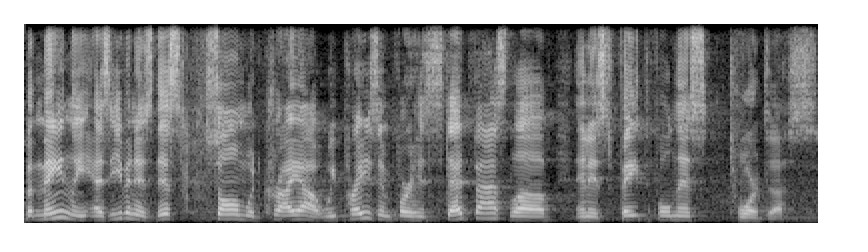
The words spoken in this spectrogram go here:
But mainly, as even as this psalm would cry out, we praise Him for His steadfast love and His faithfulness towards us.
